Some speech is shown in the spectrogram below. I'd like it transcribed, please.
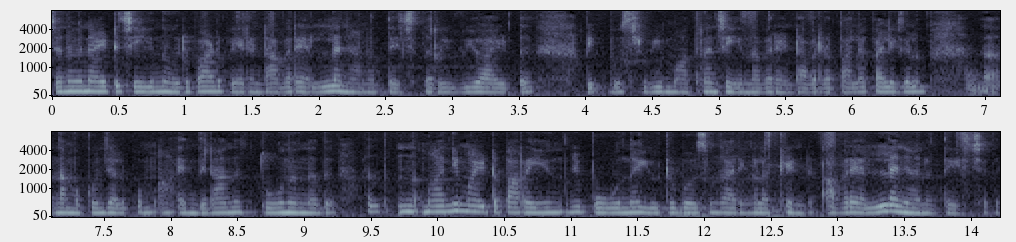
ജനുവനായിട്ട് ചെയ്യുന്ന ഒരുപാട് പേരുണ്ട്. അവരെല്ലാം ഞാൻ ഉദ്ദേശിച്ചത് റിവ്യൂ ആയിട്ട് ബിഗ് ബോസ് റിവ്യൂ മാത്രം ചെയ്യുന്നവരുണ്ട്. അവരുടെ പല കളികളും നമുക്കും ചിലപ്പം എന്തിനാന്ന് തോന്നുന്നത് അത് മാന്യമായിട്ട് പറഞ്ഞു പോകുന്ന യൂട്യൂബേഴ്സും കാര്യങ്ങളൊക്കെ ഉണ്ട്. അവരെല്ലാം ഞാൻ ഉദ്ദേശിച്ചത്.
